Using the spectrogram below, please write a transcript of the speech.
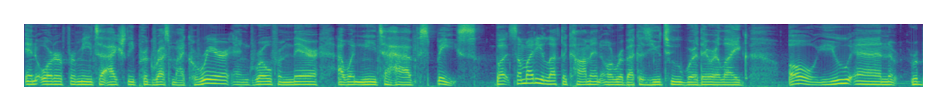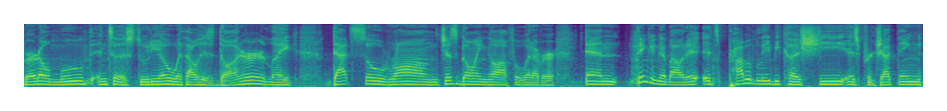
in order for me to actually progress my career and grow from there, I would need to have space. But somebody left a comment on Rebecca's YouTube where they were like, oh, you and Roberto moved into a studio without his daughter? Like, that's so wrong, just going off or whatever. And thinking about it, it's probably because she is projecting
